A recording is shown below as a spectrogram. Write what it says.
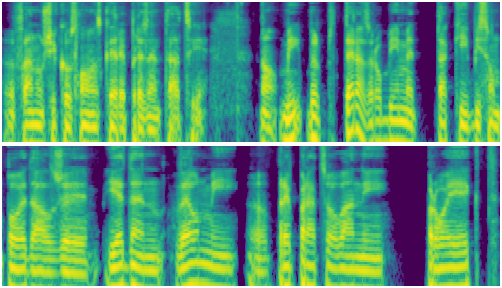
fanúšikov slovenskej reprezentácie? No, my teraz robíme taký, by som povedal, že jeden veľmi e, prepracovaný projekt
